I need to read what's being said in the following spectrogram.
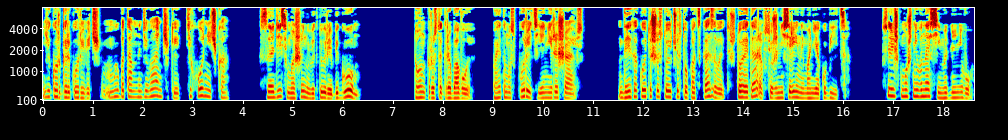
Егор Григорьевич, мы бы там на диванчике, тихонечко. Садись в машину, Виктория, бегом. Тон просто гробовой, поэтому спорить я не решаюсь. Да и какое-то шестое чувство подсказывает, что Айдаров все же не серийный маньяк-убийца. Слишком уж невыносимо для него.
